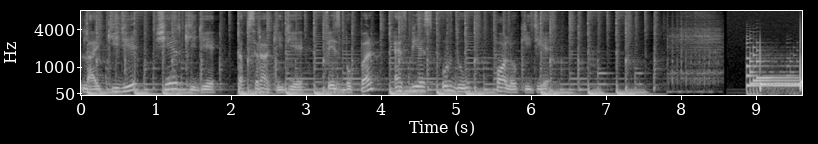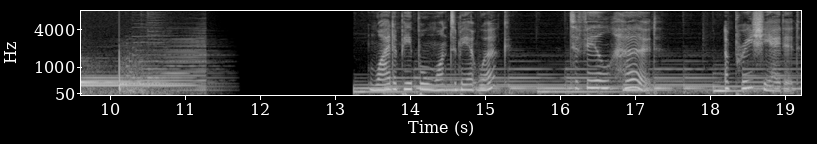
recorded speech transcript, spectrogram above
لائک کیجیے شیئر کیجیے تبصرہ کیجیے فیس بک پر S B S Urdu follow کیجیے Why do people want to be at work? To feel heard, appreciated,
